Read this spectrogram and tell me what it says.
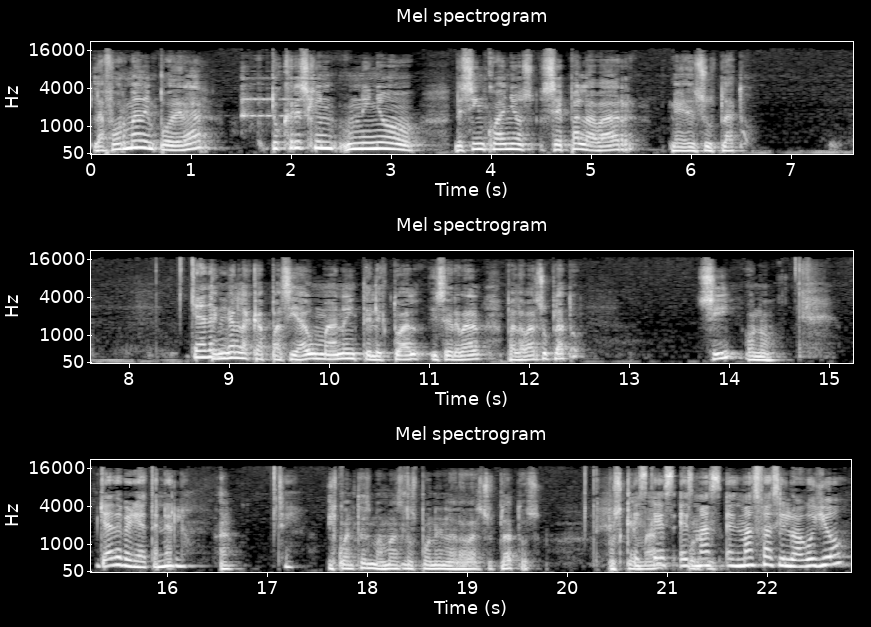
la forma de empoderar, ¿tú crees que un, niño de cinco años sepa lavar eh, su plato? Tenga la capacidad humana, intelectual y cerebral para lavar su plato? ¿Sí o no? Ya debería tenerlo. Ah. Sí. ¿Y cuántas mamás los ponen a lavar sus platos? Pues qué es mal. Que es, más, es más fácil, lo hago yo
